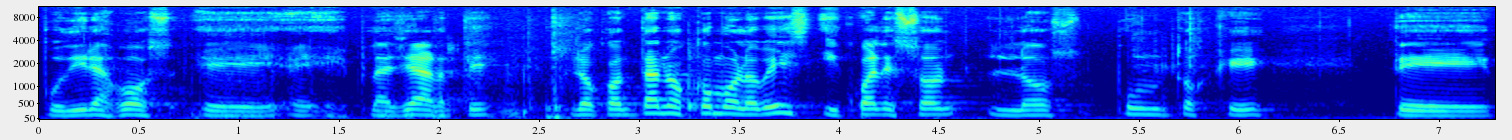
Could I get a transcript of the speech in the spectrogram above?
pudieras vos eh, eh, explayarte, pero contanos cómo lo ves y cuáles son los puntos que te,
